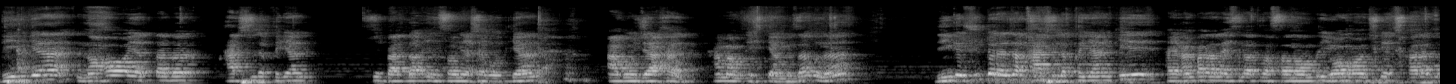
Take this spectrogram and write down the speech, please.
dinga nihoyatda bir qarshilik qilgan shu inson yashab o'tgan abu jahl. Hammamiz eshitganmiz buni. Dinga shu darajada qarshilik qilganki payg'ambar alayhissalotu vassalomni yolg'onchiga chiqarib bu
